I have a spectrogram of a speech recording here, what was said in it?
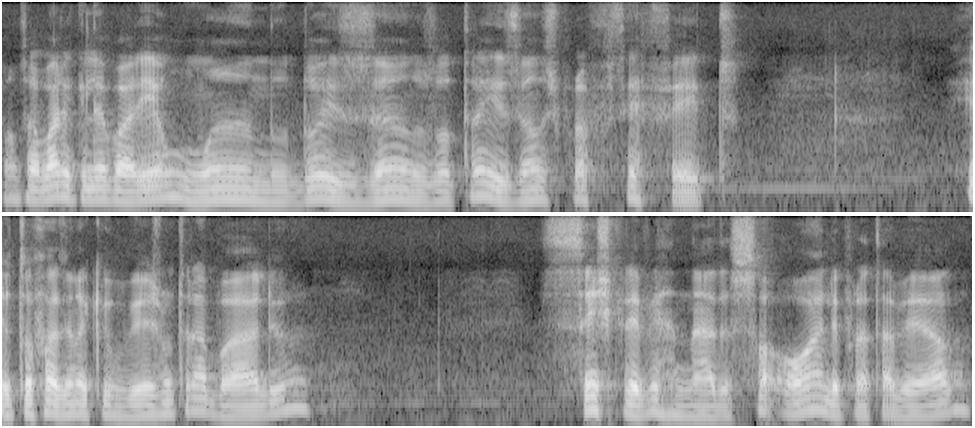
É um trabalho que levaria um ano, dois anos ou três anos para ser feito. Eu estou fazendo aqui o mesmo trabalho sem escrever nada, só olho para a tabela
